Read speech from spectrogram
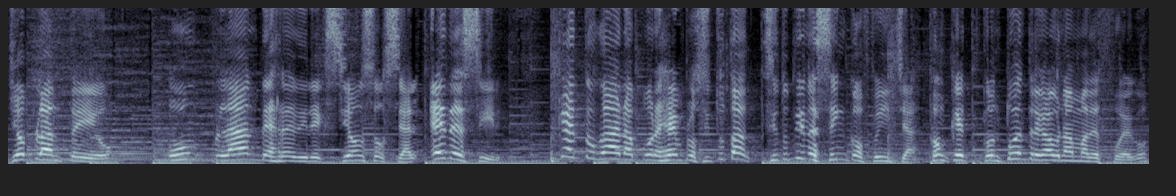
yo planteo un plan de redirección social. Es decir, ¿qué tú ganas, por ejemplo, si tú, si tú tienes cinco fichas con que con tú entregar un arma de fuego?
